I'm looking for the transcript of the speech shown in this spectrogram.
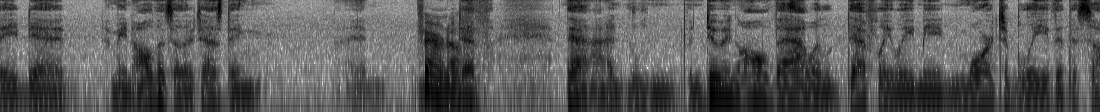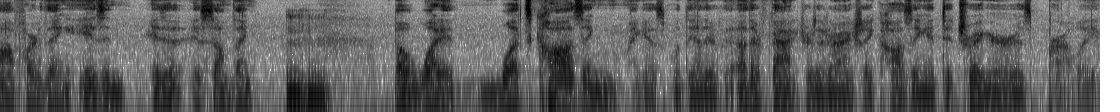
They did. I mean, all this other testing. And Fair enough. Def, that doing all that would definitely lead me more to believe that the software thing isn't is, a, is something. Mhm. But what it what's causing, I guess, what the other other factors that are actually causing it to trigger is probably,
